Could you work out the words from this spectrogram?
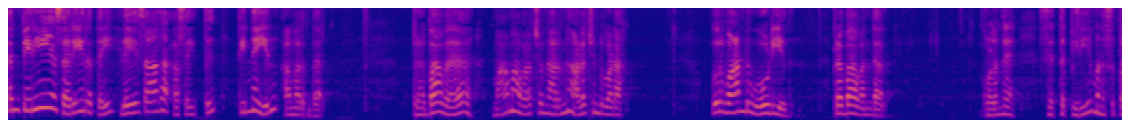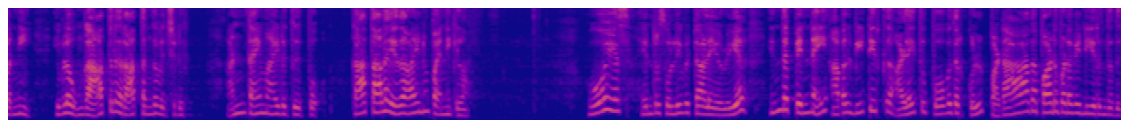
தன் பெரிய சரீரத்தை லேசாக அசைத்து திண்ணையில் அமர்ந்தார். பிரபாவ மாமா வர சொன்னாருன்னு அழைச்சுண்டு வாடா. ஒரு வாண்டு ஓடியது. பிரபா வந்தாள். குழந்தை செத்த பெரிய மனசு பண்ணி இவ்வளவு உங்க ஆத்துல ராத்தங்க வச்சுடு. அன் டைம் ஆயிடுத்து இப்போ. காத்தால எதாயினும் பண்ணிக்கலாம். ஓ எஸ் என்று சொல்லிவிட்டாளே ஒழிய இந்த பெண்ணை அவள் வீட்டிற்கு அழைத்து போவதற்குள் படாத பாடுபட வேண்டியிருந்தது.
